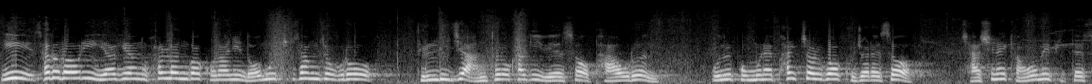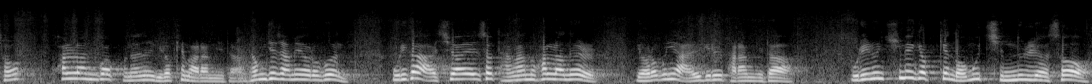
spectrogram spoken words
이 사도 바울이 이야기한 환란과 고난이 너무 추상적으로 들리지 않도록 하기 위해서 바울은 오늘 본문의 8절과 9절에서 자신의 경험에 빗대서 환란과 고난을 이렇게 말합니다. 형제 자매 여러분, 우리가 아시아에서 당한 환란을 여러분이 알기를 바랍니다. 우리는 힘에 겹게 너무 짓눌려서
